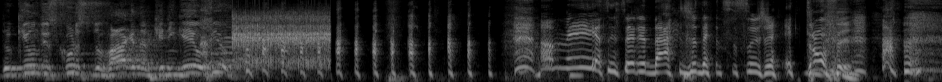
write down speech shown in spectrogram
do que um discurso do Wagner que ninguém ouviu? Amei a sinceridade desse sujeito. Trunf!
